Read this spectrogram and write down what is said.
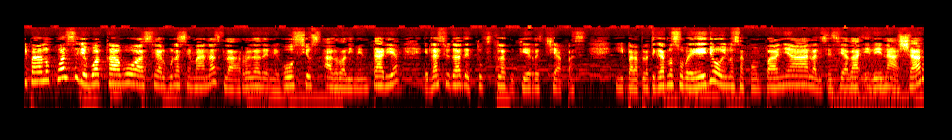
y para lo cual se llevó a cabo hace algunas semanas la rueda de negocios agroalimentaria en la ciudad de Tuxtla Gutiérrez, Chiapas. Y para platicarnos sobre ello hoy nos acompaña la licenciada Elena Achar.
